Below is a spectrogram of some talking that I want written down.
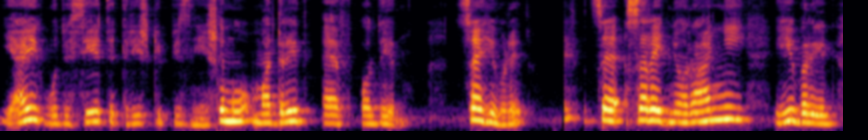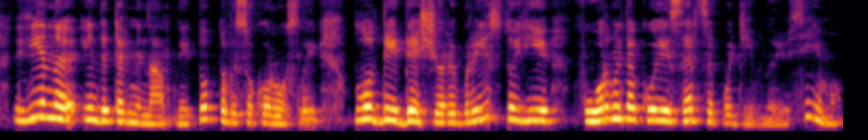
Я їх буду сіяти трішки пізніше. Тому Мадрид F1. Це гібрид. Це середньоранній гібрид. Він індетермінантний, тобто високорослий. Плоди дещо ребристої, форми такої серцеподібної. Сіємо.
